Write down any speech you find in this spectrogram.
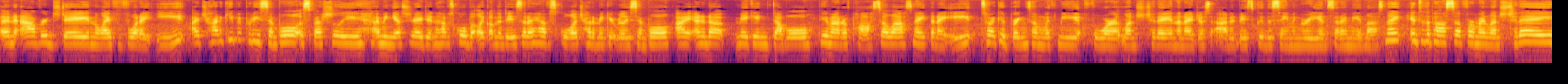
an average day in the life of what I eat. I try to keep it pretty simple, especially, I mean, yesterday I didn't have school, but like on the days that I have school, I try to make it really simple. I ended up making double the amount of pasta last night than I ate, so I could bring some with me for lunch today, and then I just added basically the same ingredients that I made last night into the pasta for my lunch today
